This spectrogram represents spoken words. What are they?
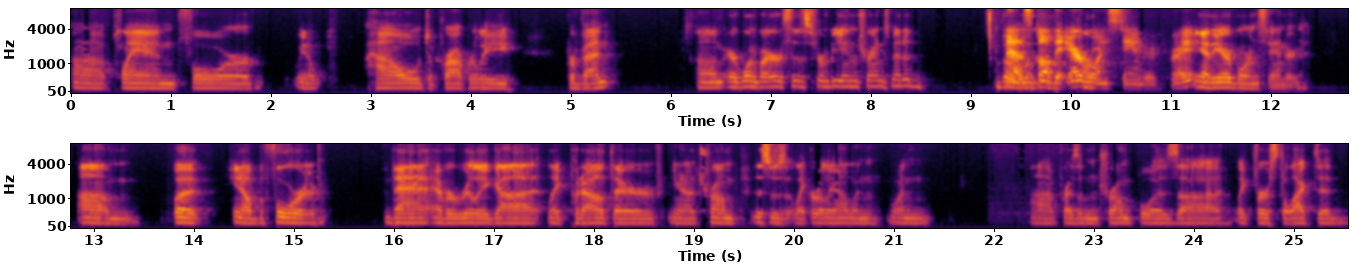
uh, plan for you know how to properly prevent um, airborne viruses from being transmitted. But yeah, it's called the airborne standard, right? Yeah, the airborne standard. Um, but you know, before that ever really got like put out there, you know, Trump. This was like early on when when uh, President Trump was uh, like first elected.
